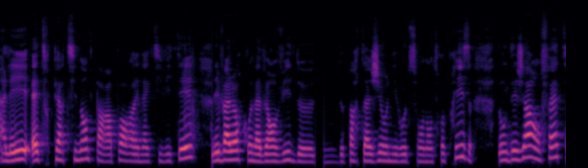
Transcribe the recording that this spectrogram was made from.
allait être pertinente par rapport à une activité, les valeurs qu'on avait envie de, de partager au niveau de son entreprise. Donc déjà, en fait,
